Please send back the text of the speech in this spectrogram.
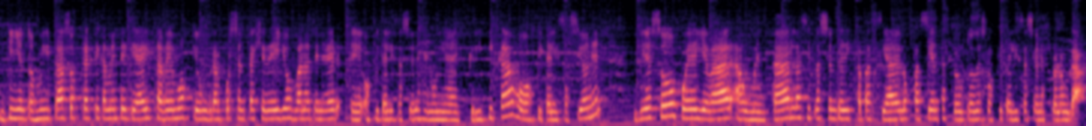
500.000 casos prácticamente que hay, sabemos que un gran porcentaje de ellos van a tener eh, hospitalizaciones en unidades críticas o hospitalizaciones y eso puede llevar a aumentar la situación de discapacidad de los pacientes producto de sus hospitalizaciones prolongadas.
